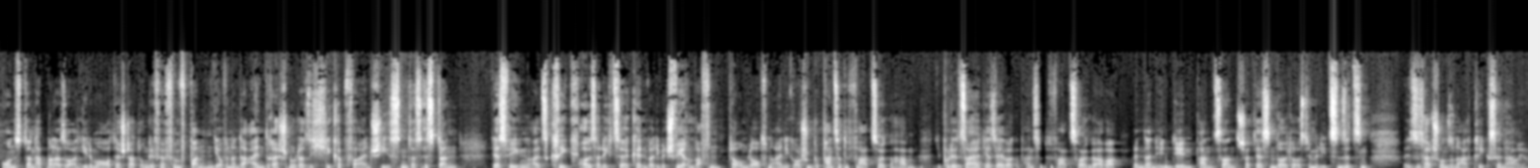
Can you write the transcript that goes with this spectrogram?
und dann hat man also an jedem Ort der Stadt ungefähr fünf Banden, die aufeinander eindreschen oder sich die Köpfe einschießen. Das ist dann deswegen als Krieg äußerlich zu erkennen, weil die mit schweren Waffen darum laufen, einige auch schon gepanzerte Fahrzeuge haben. Die Polizei hat ja selber gepanzerte Fahrzeuge, aber wenn dann in den Panzern stattdessen Leute aus den Milizen sitzen, ist es halt schon so eine Art Kriegsszenario.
